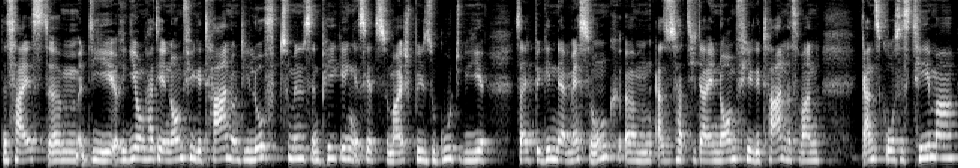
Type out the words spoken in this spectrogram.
Das heißt, ähm, die Regierung hat hier enorm viel getan und die Luft, zumindest in Peking, ist jetzt zum Beispiel so gut wie seit Beginn der Messung. Ähm, also es hat sich da enorm viel getan. Das war ein ganz großes Thema.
